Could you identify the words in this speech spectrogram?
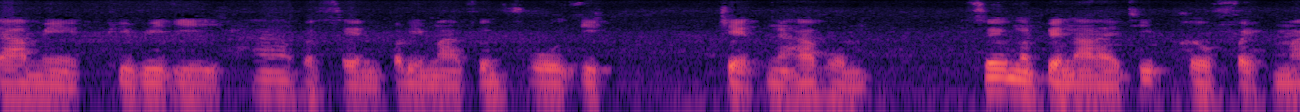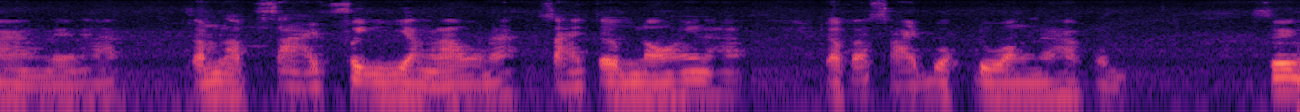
ดาเมจ PVE 5%ปริมาณฟื้นฟูอีก 7 นะครับผม ซึ่งมันเป็นอะไรที่เพอร์เฟกมากเลยนะฮะ สำหรับสายฟรีอย่างเรานะ สายเติมน้อยนะฮะแล้วก็สายบวกดวงนะครับผม ซึ่ง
